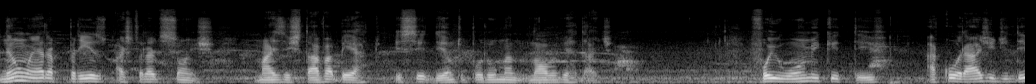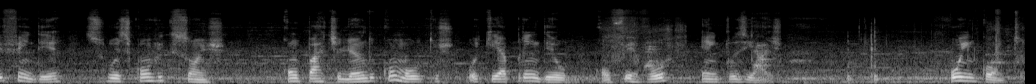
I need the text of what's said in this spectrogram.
Não era preso às tradições, mas estava aberto e sedento por uma nova verdade. Foi o homem que teve a coragem de defender suas convicções, compartilhando com outros o que aprendeu com fervor e entusiasmo. O encontro.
